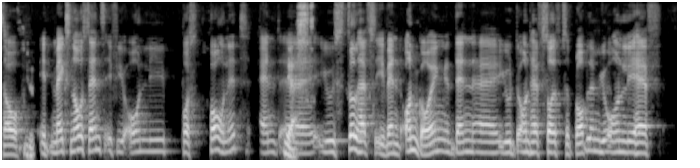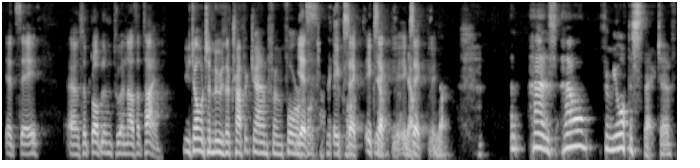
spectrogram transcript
so yeah. it makes no sense if you only postpone it and uh, yes. you still have the event ongoing then uh, you don't have solved the problem you only have let's say uh, the problem to another time you don't want to move the traffic jam from four yes, o'clock to exact, Exactly, yeah, exactly. Yeah, And Hans, how, from your perspective,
